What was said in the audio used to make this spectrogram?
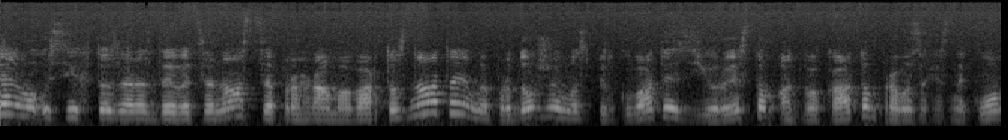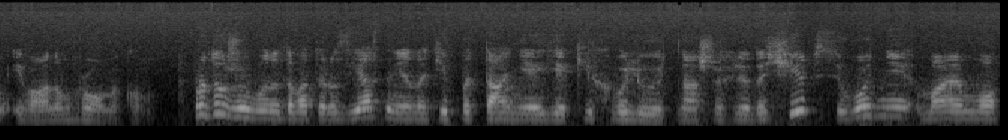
Вітаємо усіх, хто зараз дивиться нас. Це програма Варто знати. Ми продовжуємо спілкуватися з юристом, адвокатом, правозахисником Іваном Громиком. Продовжуємо надавати роз'яснення на ті питання, які хвилюють наших глядачів. Сьогодні маємо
